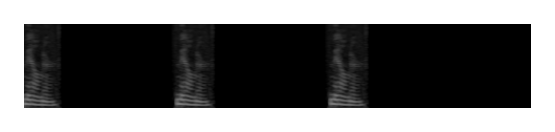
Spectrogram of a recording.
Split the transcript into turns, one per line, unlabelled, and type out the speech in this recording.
Milner. Milner. Milner.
